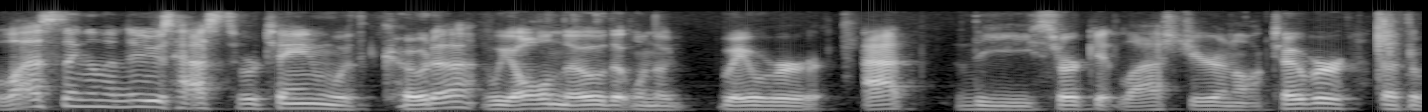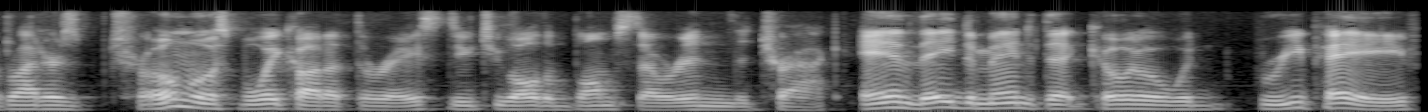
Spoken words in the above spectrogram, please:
Last thing on the news has to pertain with COTA. We all know that when the, we were at the circuit last year in October that the riders almost boycotted the race due to all the bumps that were in the track. And they demanded that COTA would repave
